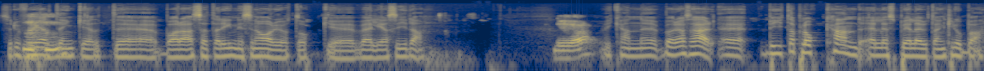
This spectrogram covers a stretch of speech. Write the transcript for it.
Så du får Mhm. helt enkelt eh, bara sätta dig in i scenariot och eh, välja sida. Det gör. Vi kan eh, börja så här. Eh, byta plockhand eller spela utan klubba?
